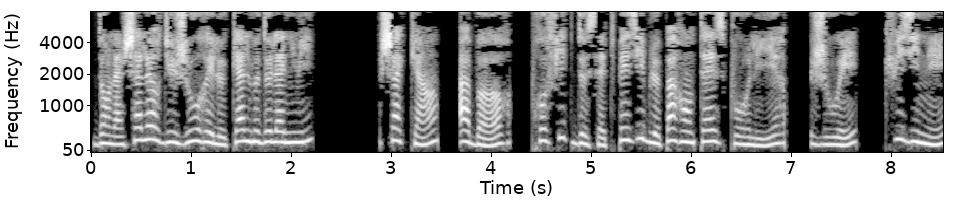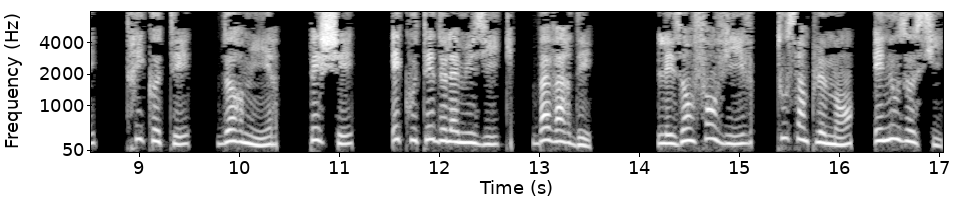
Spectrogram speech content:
dans la chaleur du jour et le calme de la nuit? Chacun, à bord, profite de cette paisible parenthèse pour lire, jouer, cuisiner, tricoter, dormir, pêcher, écouter de la musique, bavarder. Les enfants vivent, tout simplement, et nous aussi.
